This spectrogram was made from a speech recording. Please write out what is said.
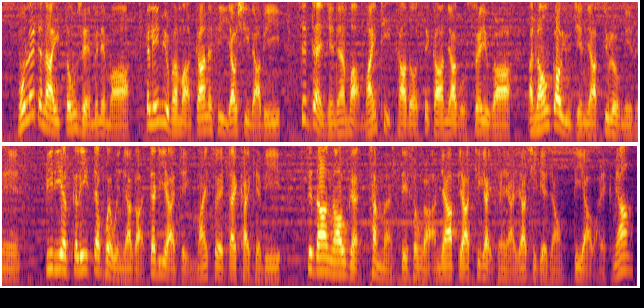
။မွန်လက်တနာရီ30မိနစ်မှာ ကလေးမျိုးဘက်မှကားနှစ်စီးရောက်ရှိလာပြီးစစ်တပ်ရင်တန်းမှမိုင်းထိထားသောစစ်ကားများကိုဆွဲယူကာအလောင်းကောက်ယူခြင်းများပြုလုပ်နေစဉ် PDF ကလေးတပ်ဖွဲ့ဝင်များကတတိယအကြိမ်မိုင်းဆွဲတိုက်ခိုက်ခဲ့ပြီးစစ်သား9ဦးကထပ်မံတေဆုံးကအများအပြားထိခိုက်ဒဏ်ရာရရှိခဲ့ကြောင်းသိရပါတယ်ခင်ဗျာ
